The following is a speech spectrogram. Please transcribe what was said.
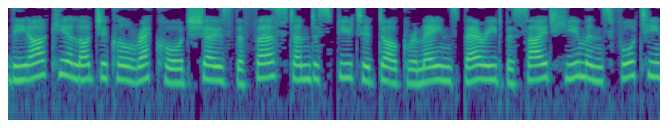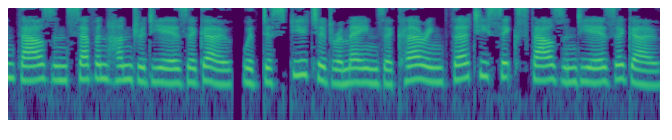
The archaeological record shows the first undisputed dog remains buried beside humans 14,700 years ago, with disputed remains occurring 36,000 years ago.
